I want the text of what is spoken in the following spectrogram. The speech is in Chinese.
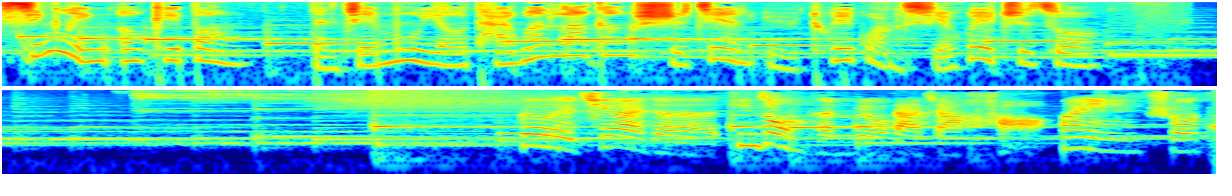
心灵 OK 泵，本节目由台湾拉钢实践与推广协会制作。各位亲爱的听众朋友，大家好，欢迎收听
